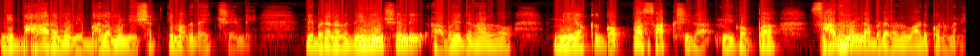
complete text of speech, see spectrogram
నీ భారము నీ బలము నీ శక్తి మాకు దయచేయండి. నీ బిడలను దీవించండి. రాబోయే దినాల్లో నీ యొక్క గొప్ప సాక్షిగా నీ గొప్ప సాధనంగా బిడలను వాడుకొనమని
